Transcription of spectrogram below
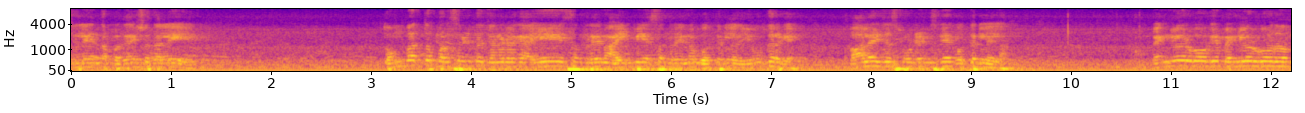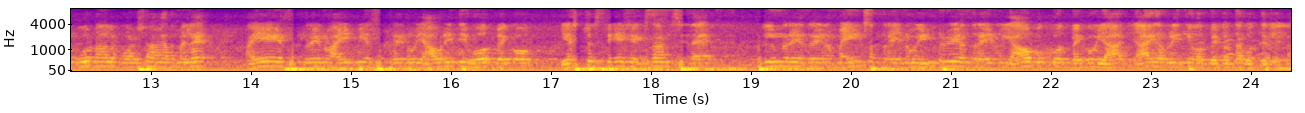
ಜಿಲ್ಲೆಯಿಂದ ಪ್ರದೇಶದಲ್ಲಿ ತೊಂಬತ್ತು ಪರ್ಸೆಂಟ್ ಜನಗಳಿಗೆ ಐ ಎ ಎಸ್ ಅಂದ್ರೇನು ಐ ಪಿ ಎಸ್ ಅಂದ್ರೇನು ಗೊತ್ತಿರಲಿಲ್ಲ ಯುವಕರಿಗೆ. ಕಾಲೇಜ್ ಸ್ಟೂಡೆಂಟ್ಸ್ಗೆ ಗೊತ್ತಿರಲಿಲ್ಲ. ಬೆಂಗಳೂರಿಗೆ ಹೋಗಿ, ಬೆಂಗಳೂರಿಗೆ ಹೋದ ಮೂರ್ನಾಲ್ಕು ವರ್ಷ ಆದಮೇಲೆ ಐ ಎ ಎಸ್ ಅಂದ್ರೇನು ಐ ಪಿ ಎಸ್ ಅಂದ್ರೇನು ಯಾವ ರೀತಿ ಓದಬೇಕು? ಎಷ್ಟು ಸ್ಟೇಜ್ ಎಕ್ಸಾಮ್ಸ್ ಇದೆ? ಪ್ರಿಲಿಮಿನರಿ ಅಂದ್ರೆ ಏನು? ಮೈನ್ಸ್ ಅಂದ್ರೆ ಏನು? ಇಂಟರ್ವ್ಯೂ ಅಂದ್ರೆ ಏನು? ಯಾವ ಬುಕ್ ಓದಬೇಕು? ಯಾವ ಯಾವ ರೀತಿ ಓದಬೇಕು ಅಂತ ಗೊತ್ತಿರಲಿಲ್ಲ.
